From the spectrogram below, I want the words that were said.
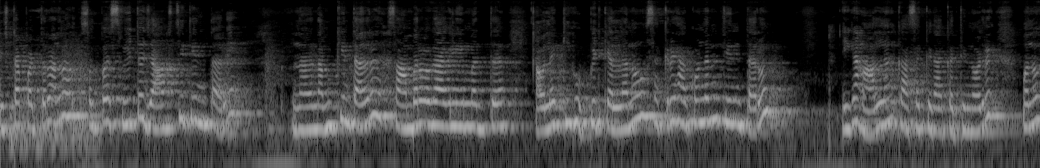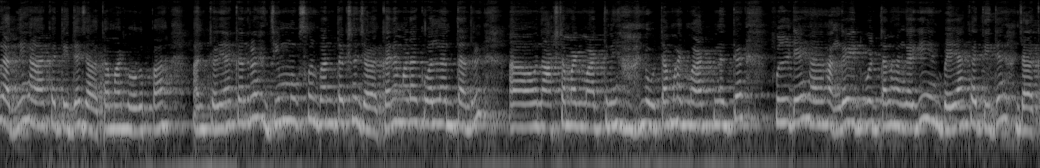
ಇಷ್ಟಪಡ್ತಾರೋ. ಅಂದ್ರೆ ಸ್ವಲ್ಪ ಸ್ವೀಟ್ ಜಾಸ್ತಿ ತಿಂತಾರೆ. ನಮ್ಗಿಂತ ಅಂದ್ರೆ ಸಾಂಬಾರು ಒಳಗಾಗಲಿ ಮತ್ತು ಅವಲಕ್ಕಿ ಉಪ್ಪಿಟ್ಟಕ್ಕೆಲ್ಲನೂ ಸಕ್ಕರೆ ಹಾಕ್ಕೊಂಡು ತಿಂತಾರೆ. ಈಗ ಹಾಲನ್ನ ಕಾಸಕ್ಕೆ ಇಡಾಕತ್ತೀನಿ ನೋಡ್ರಿ. ಮನಗೆ ಅದನ್ನೇ ಹೇಳಾಕತ್ತಿದ್ದೆ, ಜಳಕ ಮಾಡಿ ಹೋಗಪ್ಪ ಅಂತೇಳಿ. ಯಾಕಂದ್ರೆ ಜಿಮ್ ಮುಗಿಸ್ಕೊಂಡು ಬಂದ ತಕ್ಷಣ ಜಳಕನೇ ಮಾಡಕ್ಕೆ ಒಲ್ಲ ಅಂತಂದ್ರೆ ನಾಷ್ಟ ಮಾಡಿ ಮಾಡ್ತೀನಿ, ಊಟ ಮಾಡಿ ಮಾಡ್ತೀನಿ ಅಂತೇಳಿ ಫುಲ್ ಡೇ ಹಂಗೆ ಇದ್ಬಿಡ್ತಾನೆ. ಹಾಗಾಗಿ ಬೇಯಾಕತ್ತಿದ್ದೆ. ಜಳಕ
